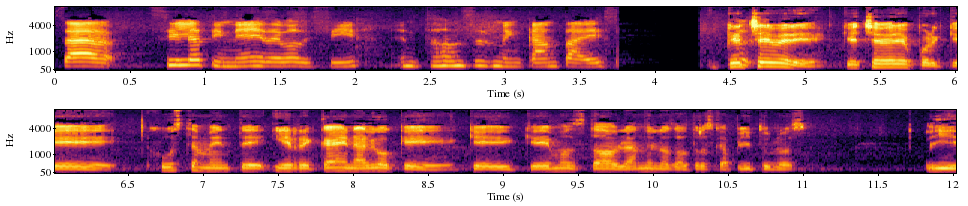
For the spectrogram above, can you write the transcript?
o sea, sí le atiné, debo decir. Entonces me encanta eso. Qué chévere, qué chévere porque justamente, y recae en algo que, que, que hemos estado hablando en los otros capítulos, y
